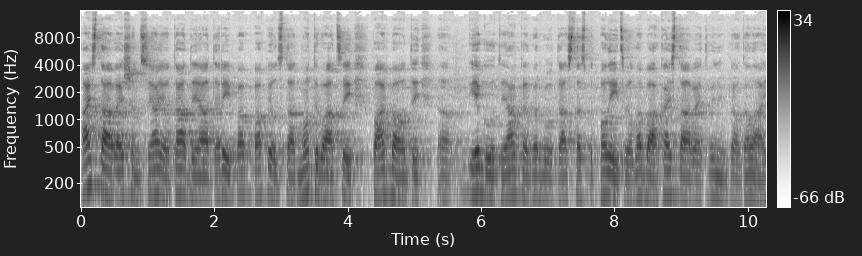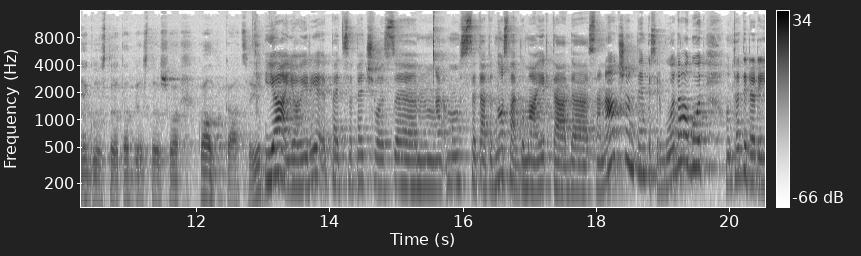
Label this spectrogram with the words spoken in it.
aizstāvēšanas, jā, jo tādējādi arī papildus tādu motivāciju pārbaudi uh, iegūt, jā, ka varbūt tās, tas pat palīdz vēl labāk aizstāvēt viņu gal galā iegūstot atbilstošo kvalifikāciju. Jā, jo ir pēc, pēc šos um, mums tātad noslēgumā ir tāda sanākšana tiem, kas ir godāgot, un tad ir arī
